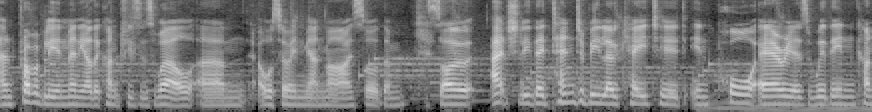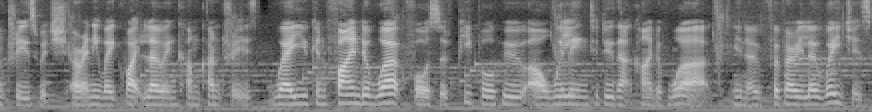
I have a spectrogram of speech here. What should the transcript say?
and probably in many other countries as well. Um, also in Myanmar, I saw them. So actually, they tend to be located in poor areas within countries which are anyway quite low income countries, where you can find a workforce of people who are willing to do that kind of work, you know, for very low wages.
